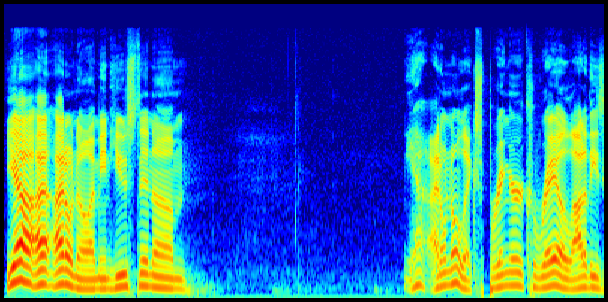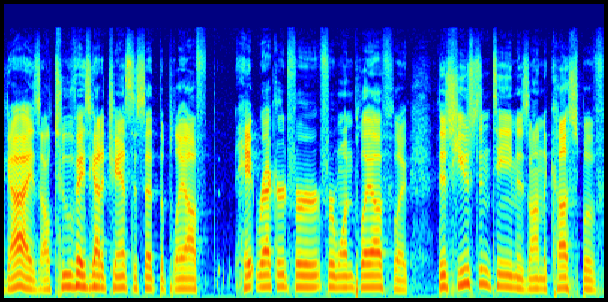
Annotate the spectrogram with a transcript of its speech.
Yeah, I I don't know. I mean, Houston. Um, yeah, I don't know. Like Springer, Correa, a lot of these guys. Altuve's got a chance to set the playoff hit record for for one playoff. Like this Houston team is on the cusp of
